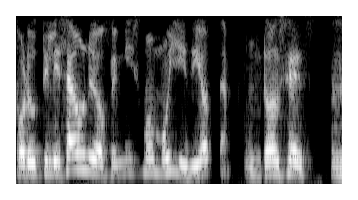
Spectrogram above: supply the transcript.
por utilizar un eufemismo muy idiota. Entonces, pues,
